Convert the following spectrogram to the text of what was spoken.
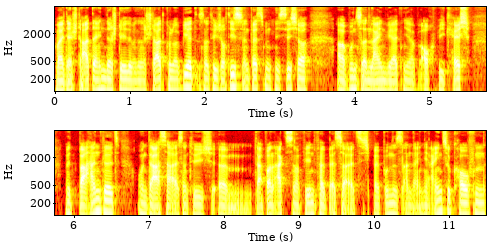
weil der Staat dahinter steht. Wenn der Staat kollabiert, ist natürlich auch dieses Investment nicht sicher. Aber Bundesanleihen werden ja auch wie Cash mit behandelt. Und da sah es natürlich, ähm, da waren Aktien auf jeden Fall besser, als sich bei Bundesanleihen hier einzukaufen.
